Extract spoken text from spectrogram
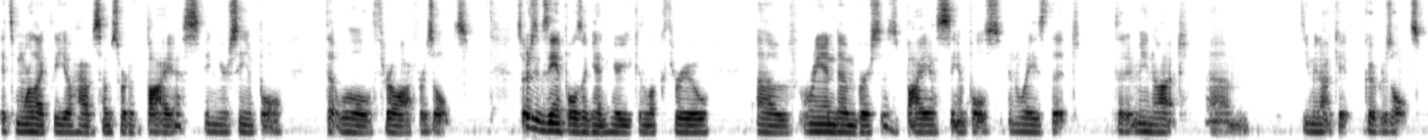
it's more likely you'll have some sort of bias in your sample that will throw off results. So there's examples again here you can look through of random versus bias samples in ways that that it may not um, you may not get good results.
